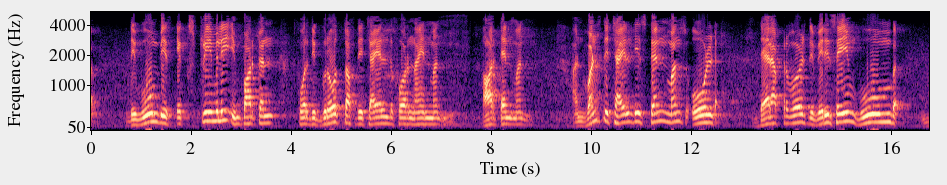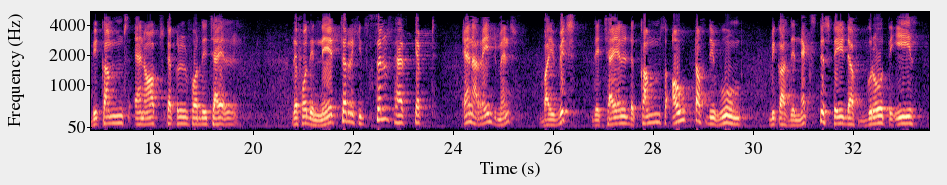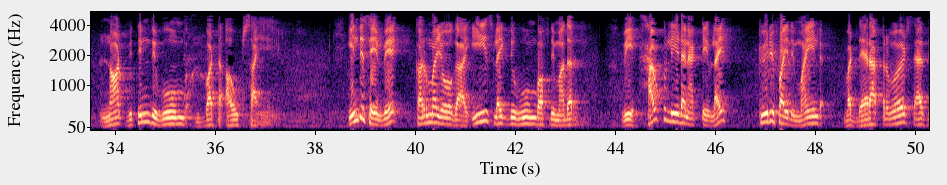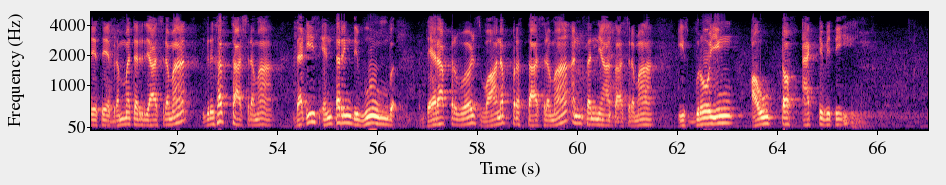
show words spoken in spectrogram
The womb is extremely important for the growth of the child for nine months or ten months. And once the child is ten months old, thereafterwards the very same womb becomes an obstacle for the child. Therefore, the nature itself has kept an arrangement by which the child comes out of the womb because the next stage of growth is not within the womb but outside. In the same way, Karma Yoga is like the womb of the mother. We have to lead an active life, purify the mind, but thereafterwards, as they say, Brahmacharya Ashrama, Grihastha Ashrama, that is entering the womb Thereafterwards, Vanaprastha ashrama and Sannyasa ashrama is growing out of activity.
